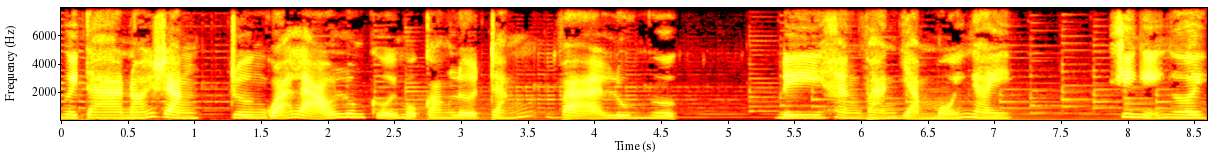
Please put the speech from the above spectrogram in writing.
Người ta nói rằng trường Quả Lão luôn cưỡi một con lừa trắng và luôn ngược, đi hàng vàng dặm mỗi ngày. Khi nghỉ ngơi,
